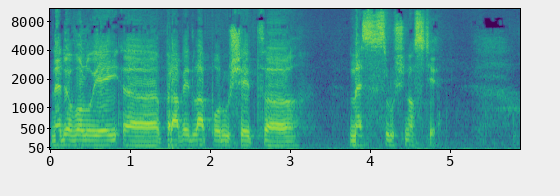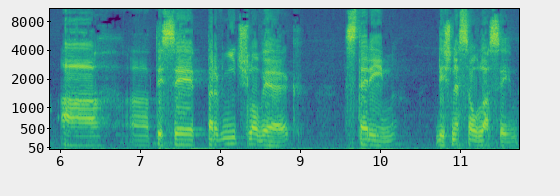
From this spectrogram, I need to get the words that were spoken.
nedovoluje uh, pravidla porušit uh, mez slušnosti. A uh, ty jsi první člověk, s kterým, když nesouhlasím,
